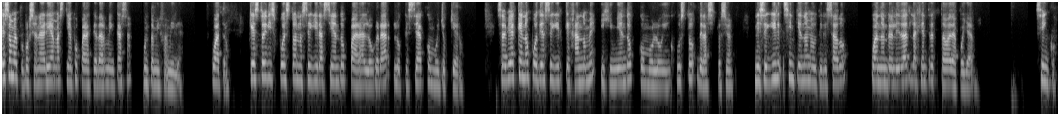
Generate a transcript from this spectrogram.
Eso me proporcionaría más tiempo para quedarme en casa junto a mi familia. Cuatro, ¿qué estoy dispuesto a no seguir haciendo para lograr lo que sea como yo quiero? Sabía que no podía seguir quejándome y gimiendo como lo injusto de la situación, ni seguir sintiéndome utilizado cuando en realidad la gente trataba de apoyarme. Cinco,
